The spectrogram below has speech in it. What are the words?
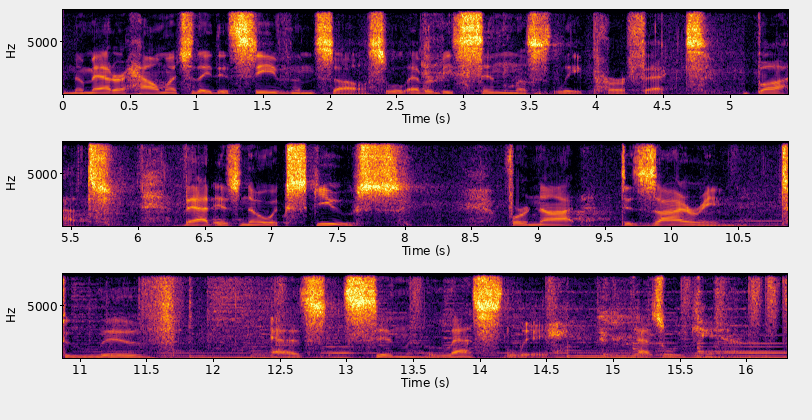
no matter how much they deceive themselves, will ever be sinlessly perfect. But that is no excuse for not desiring to live as sinlessly as we can.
